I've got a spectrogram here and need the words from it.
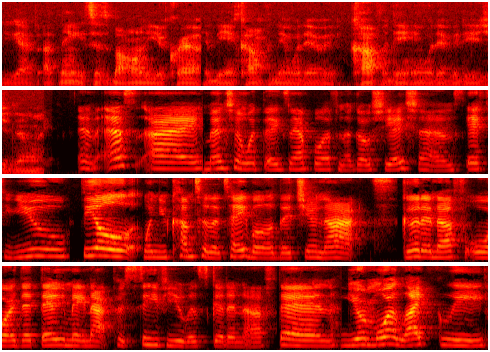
You got, I think it's just about owning your craft and being confident, whatever confident in whatever it is you're doing. And as I mentioned with the example of negotiations, if you feel when you come to the table that you're not good enough or that they may not perceive you as good enough, then you're more likely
